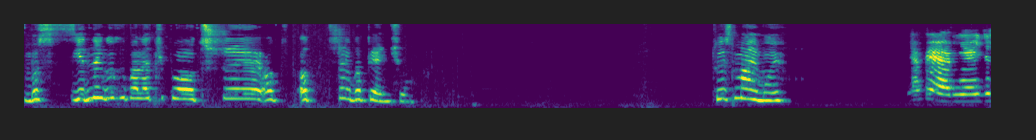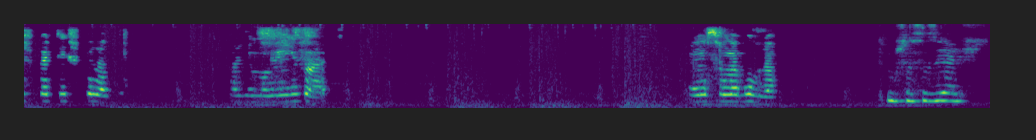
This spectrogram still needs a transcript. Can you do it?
Bo z jednego chyba leci po trzy, od, od trzech do pięciu. Tu jest majmój. Ja wiem, nie idę szukać tych szkieletów. Ale nie mogę ich znaleźć. One są na górze. Muszę sobie zjeść.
